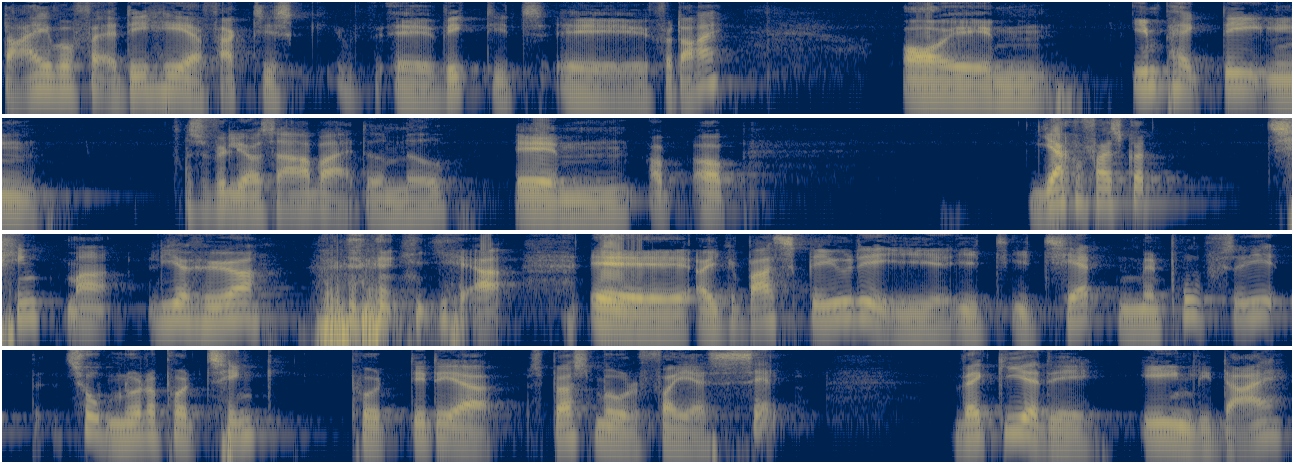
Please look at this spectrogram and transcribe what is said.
dig? Hvorfor er det her faktisk øh, vigtigt øh, for dig? Og øh, impact-delen har selvfølgelig også arbejdet med. Øhm, og, og jeg kunne faktisk godt tænke mig lige at høre, ja, øh, og I kan bare skrive det i, i, i chatten, men brug lige to minutter på at tænke på det der spørgsmål for jer selv. Hvad giver det egentlig dig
